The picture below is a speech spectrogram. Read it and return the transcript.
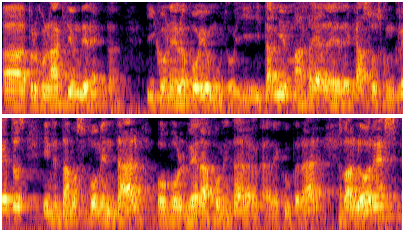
uh, pero con la acción directa y con el apoyo mutuo. Y, también más allá de, casos concretos, intentamos fomentar o volver a fomentar, a, recuperar valores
